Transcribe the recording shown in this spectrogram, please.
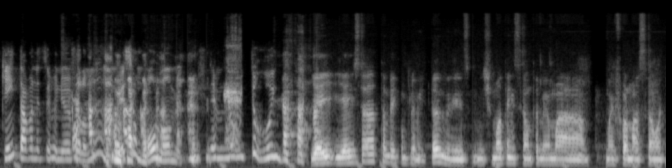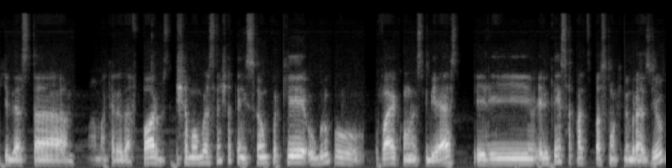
Quem tava nessa reunião e falou, hum, esse é um bom nome. É muito ruim. E aí, e aí só também complementando, Vinícius, me chamou a atenção também uma, uma informação aqui dessa uma matéria da Forbes, que chamou bastante atenção porque o grupo Viacom, SBS, ele, ele tem essa participação aqui no Brasil,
